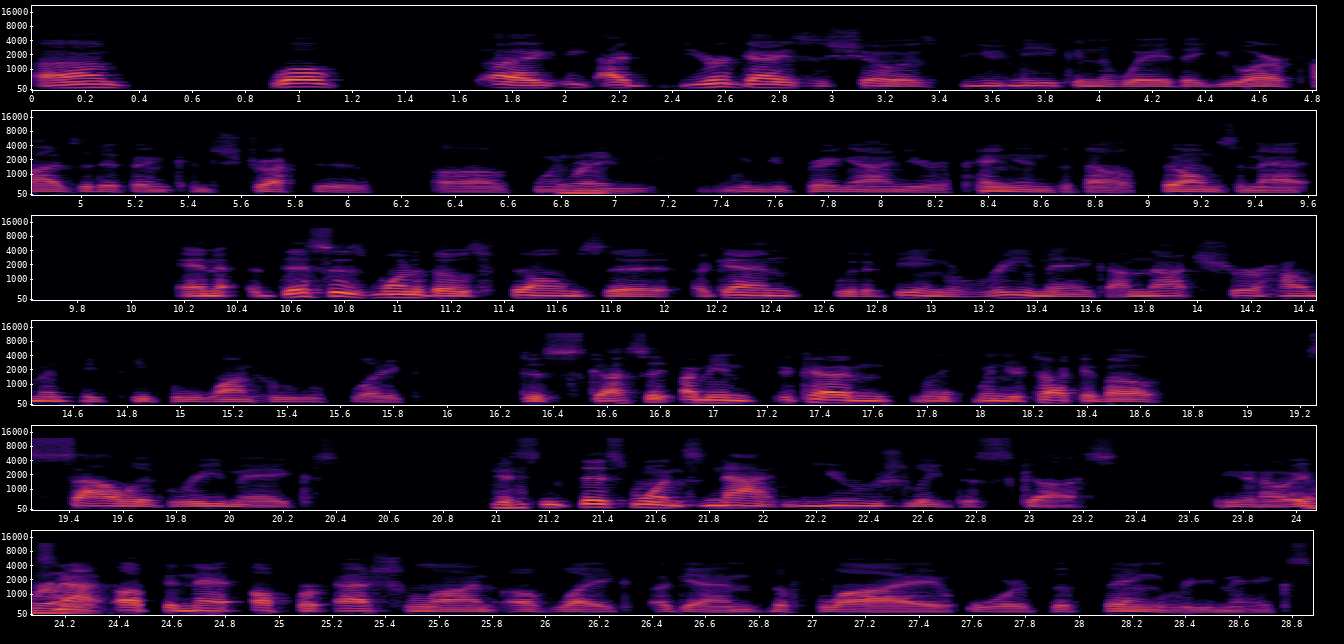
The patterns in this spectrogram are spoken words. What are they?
Um, well, uh, I, your guys' show is unique in the way that you are positive and constructive uh, when right. you when you bring on your opinions about films and that. And this is one of those films that, again, with it being a remake, I'm not sure how many people want who like discuss it. I mean, again, like when you're talking about solid remakes, this mm-hmm. this one's not usually discussed. You know, it's right. not up in that upper echelon of like again the Fly or the Thing remakes.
